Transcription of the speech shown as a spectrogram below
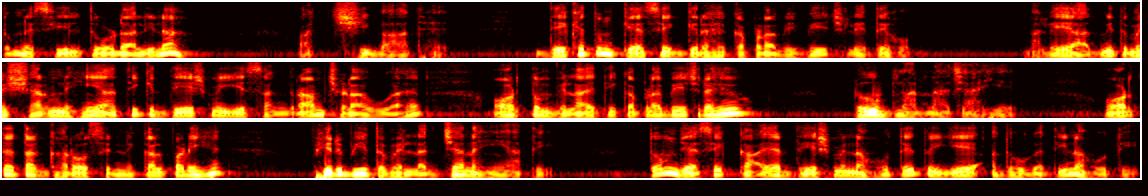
तुमने सील तोड़ डाली ना? अच्छी बात है। देखे तुम कैसे गिरह कपड़ा भी बेच लेते हो। भले आदमी तुम्हें शर्म नहीं आती कि देश में ये संग्राम छिड़ा हुआ है और तुम विलायती कपड़ा बेच रहे हो। डूब मरना चाहिए। औरतें तक घरों से निकल पड़ी हैं, फिर भी तुम्हें लज्जा नहीं आती। तुम जैसे कायर देश में न होते तो ये अधोगति न होती।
